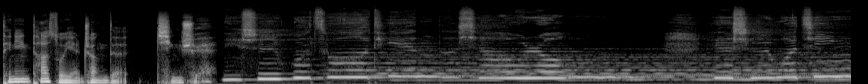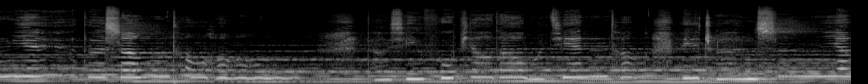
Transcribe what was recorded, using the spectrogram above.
听听她所演唱的《晴雪》。你是我昨天的笑容，也是我今夜的伤痛。当幸福飘到我肩头，你转身扬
